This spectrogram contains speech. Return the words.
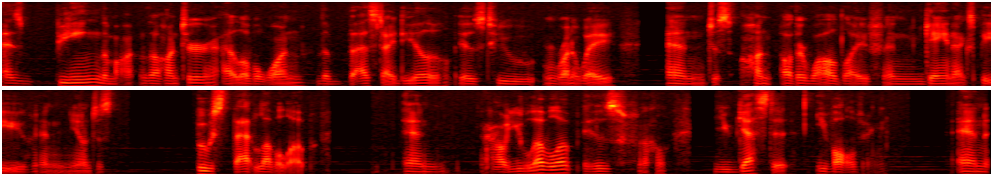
as being the the hunter at level one, the best ideal is to run away and just hunt other wildlife and gain XP and you know just boost that level up. And how you level up is well, you guessed it, evolving. And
